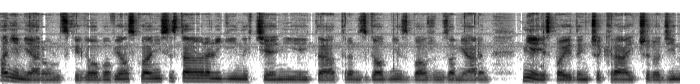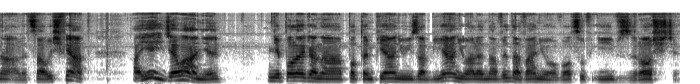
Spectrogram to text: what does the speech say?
a nie miarą ludzkiego obowiązku, ani systemem religijnych cieni jej teatrem zgodnie z Bożym zamiarem. Nie jest pojedynczy kraj czy rodzina, ale cały świat, a jej działanie nie polega na potępianiu i zabijaniu, ale na wydawaniu owoców i wzroście.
